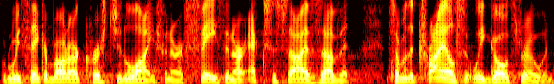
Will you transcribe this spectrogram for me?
when we think about our Christian life and our faith and our exercise of it, some of the trials that we go through, and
